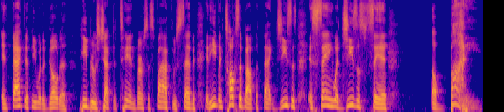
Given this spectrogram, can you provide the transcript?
In fact, if you were to go to Hebrews chapter 10, verses 5 through 7, it even talks about the fact Jesus is saying what Jesus said A body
